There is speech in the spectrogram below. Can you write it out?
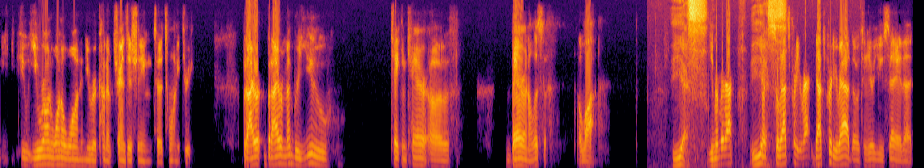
you, you were on 101 and you were kind of transitioning to 23. But I but I remember you taking care of Bear and Alyssa a lot. Yes. You remember that? Yes. But, so that's pretty rad. That's pretty rad, though, to hear you say that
